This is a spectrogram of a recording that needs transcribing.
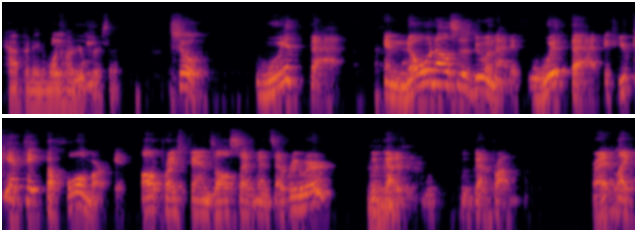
happening 100%. So with that, and no one else is doing that. If with that, if you can't take the whole market, all price bands, all segments, everywhere, we've got a mm-hmm. we've got a problem, right? Like,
